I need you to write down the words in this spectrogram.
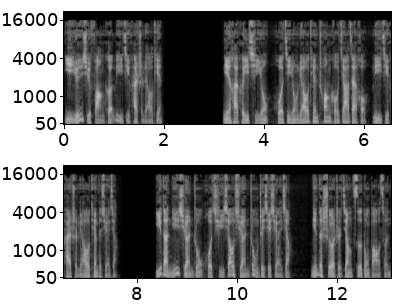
以允许访客立即开始聊天。您还可以启用或禁用聊天窗口加载后立即开始聊天的选项。一旦您选中或取消选中这些选项，您的设置将自动保存，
